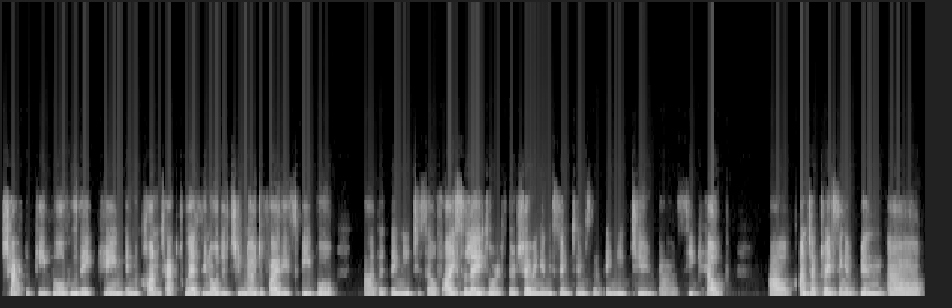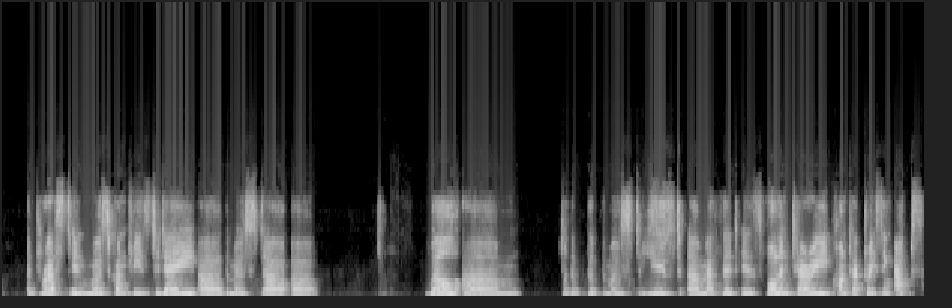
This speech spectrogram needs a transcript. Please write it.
check the people who they came in contact with in order to notify these people uh, that they need to self-isolate or if they're showing any symptoms that they need to seek help. Contact tracing have been addressed in most countries today. Uh, the most well, um, the, the, the, most used method is voluntary contact tracing apps.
